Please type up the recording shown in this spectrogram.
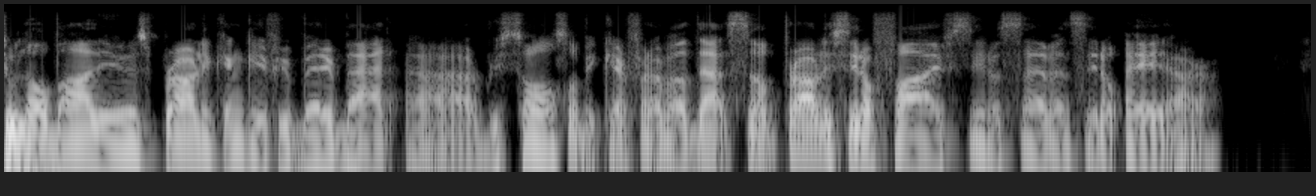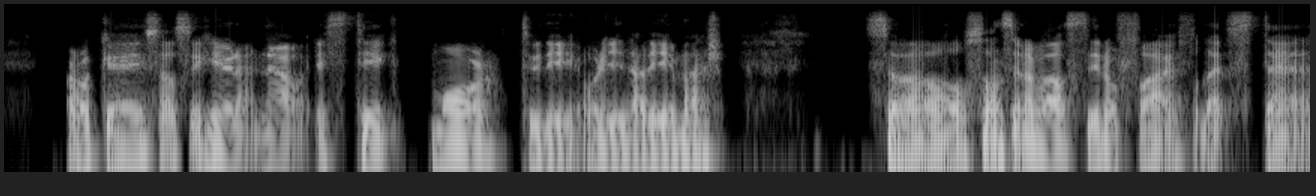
Too low values probably can give you very bad uh, results, so be careful about that. So probably 0, 05, 0, 07, 0, 08 are Okay, so see here that now it stick more to the original image. So something about 05. Let's te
